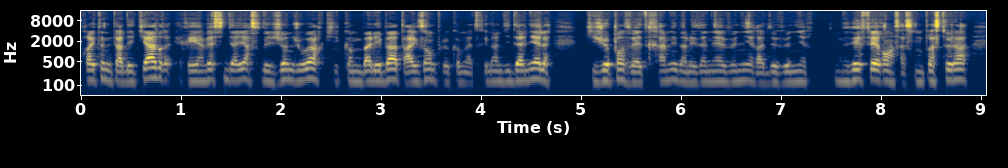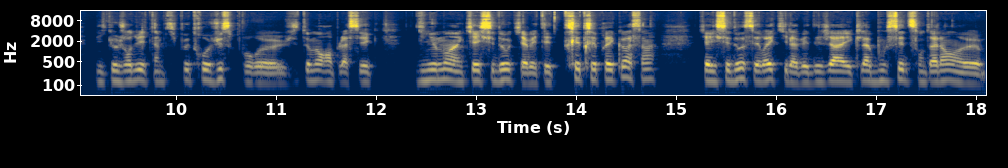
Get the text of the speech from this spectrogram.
Brighton perd des cadres, réinvestit derrière sur des jeunes joueurs qui, comme Baleba par exemple, comme l'a très bien dit Daniel, qui je pense va être ramené dans les années à venir à devenir une référence à son poste-là, mais qui aujourd'hui est un petit peu trop juste pour euh, justement remplacer dignement un Caicedo qui avait été très très précoce. Hein. Caicedo, c'est vrai qu'il avait déjà éclaboussé de son talent euh,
